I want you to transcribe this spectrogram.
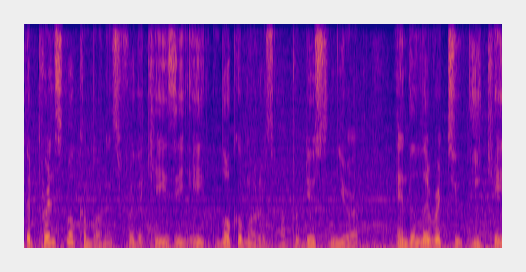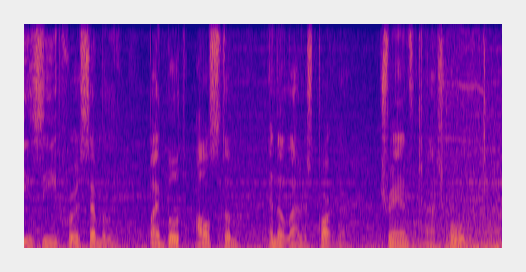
The principal components for the KZ-8 locomotives are produced in Europe and delivered to EKZ for assembly by both Alstom and the latter's partner, Holding.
